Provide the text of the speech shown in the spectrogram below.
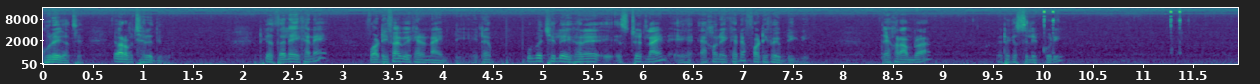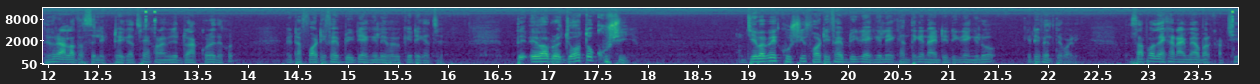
ঘুরে গেছে। এবার আমরা ছেড়ে দিব। ঠিক আছে, তাহলে এখানে ফর্টি ফাইভ এখানে নাইনটি এটা পূর্বে ছিল এখানে স্ট্রেট লাইন এখন এখানে ফর্টি ফাইভ ডিগ্রি এখন আমরা এটাকে সিলেক্ট করি। দেখুন, আলাদা সিলেক্ট হয়ে গেছে। এখন আমি যদি ড্রাগ করে, দেখুন, এটা ফর্টি ফাইভ ডিগ্রি অ্যাঙ্গেল এভাবে কেটে গেছে। তো এবার আমরা যত খুশি, যেভাবে খুশি ফর্টি ফাইভ ডিগ্রি অ্যাঙ্গেলে এখান থেকে নাইনটি ডিগ্রি অ্যাঙ্গেলও কেটে ফেলতে পারি। সাপোজ এখানে আমি আবার কাটছি।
